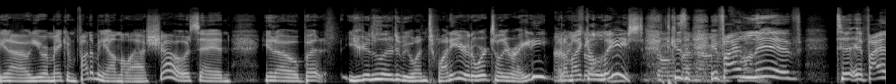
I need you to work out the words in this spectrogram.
You know, you were making fun of me on the last show saying, you know, but you're going to live to be 120. You're going to work till you're 80. And I'm it's like, all- at least because if I money. live to, if I,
